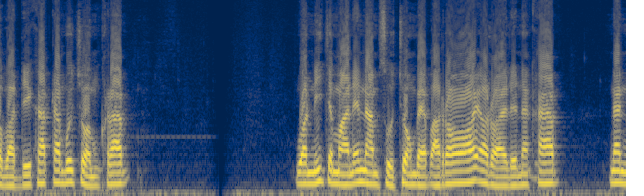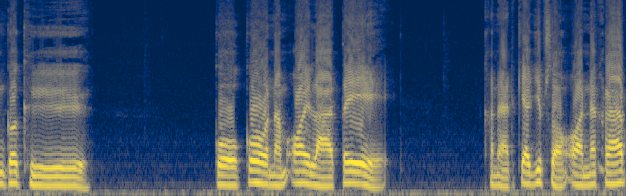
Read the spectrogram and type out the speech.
สวัสดีครับท่านผู้ชมครับ วันนี้จะมาแนะนำสูตรชงแบบอร่อยอร่อยเลยนะครับ นั่นก็คือโกโก้น้ำอ้อยลาเต้ขนาดแก้ว22ออนนะครับ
